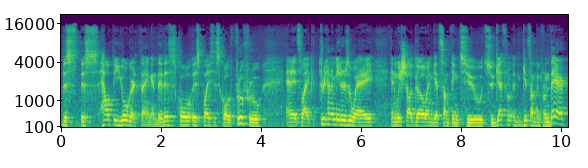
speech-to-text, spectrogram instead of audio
this this healthy yogurt thing, and this is called this place is called Fru Fru, and it's like 300 meters away, and we shall go and get something to to get from get something from there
